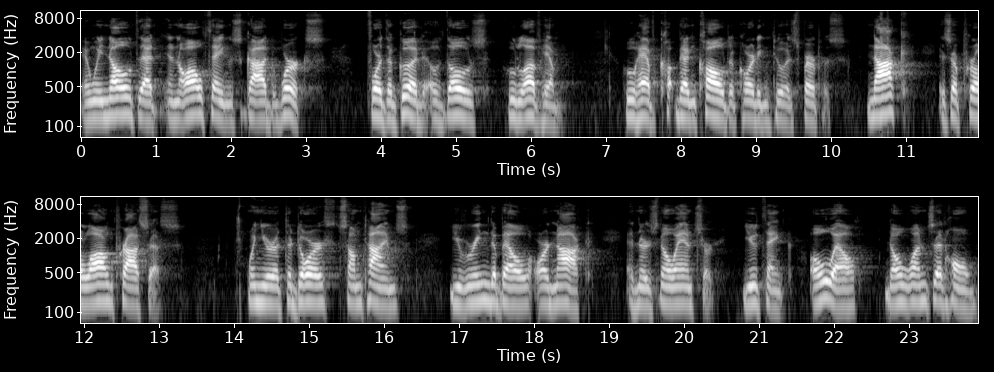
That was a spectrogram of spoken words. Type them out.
and we know that in all things God works for the good of those who love him, who have been called according to his purpose. Knock is a prolonged process. When you're at the door, sometimes you ring the bell or knock and there's no answer. You think, oh well, no one's at home.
